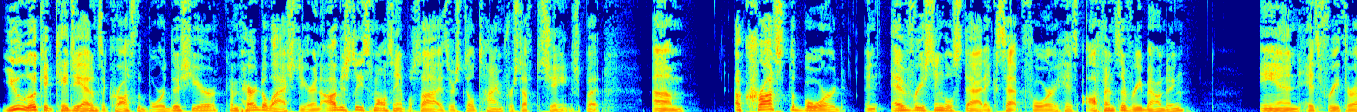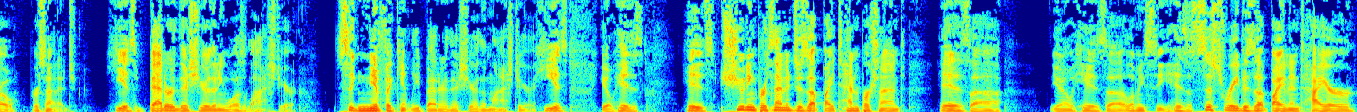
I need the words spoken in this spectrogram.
you look at KJ Adams across the board this year compared to last year, and obviously small sample size. There's still time for stuff to change, but um, across the board in every single stat except for his offensive rebounding and his free throw percentage, he is better this year than he was last year significantly better this year than last year. He is, you know, his his shooting percentage is up by 10%. His uh you know, his uh let me see. His assist rate is up by an entire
